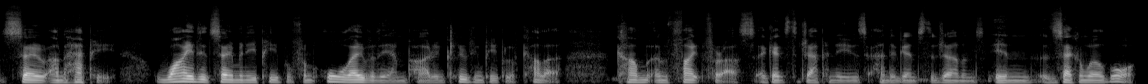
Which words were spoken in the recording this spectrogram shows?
so unhappy, why did so many people from all over the empire, including people of colour, come and fight for us against the Japanese and against the Germans in the Second World War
